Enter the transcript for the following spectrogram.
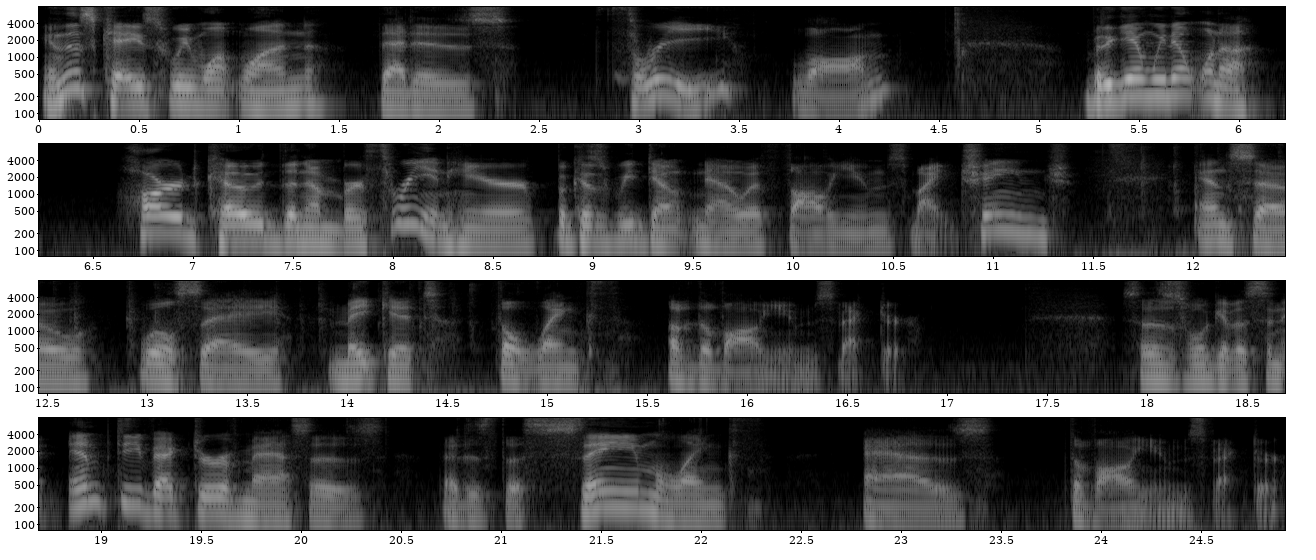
In this case, we want one that is 3 long. But again, we don't want to hard code the number 3 in here because we don't know if volumes might change. And so we'll say make it the length of the volumes vector. So this will give us an empty vector of masses that is the same length as the volumes vector.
